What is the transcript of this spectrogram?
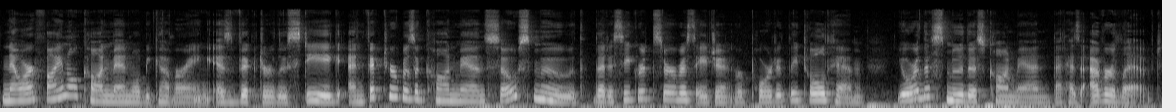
Now, our final con man we'll be covering is Victor Lustig, and Victor was a con man so smooth that a Secret Service agent reportedly told him, You're the smoothest con man that has ever lived,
